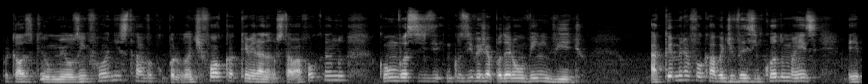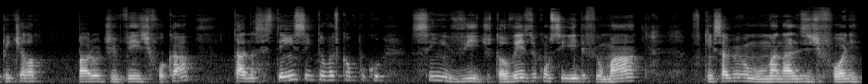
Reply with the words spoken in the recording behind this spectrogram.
por causa que o meu Zenfone estava com problema de foco, a câmera não estava focando, como vocês inclusive já poderão ver em vídeo. A câmera focava de vez em quando, mas de repente ela parou de vez de focar, tá na assistência, então vai ficar um pouco sem vídeo. Talvez eu consiga ainda filmar, quem sabe uma análise de fone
